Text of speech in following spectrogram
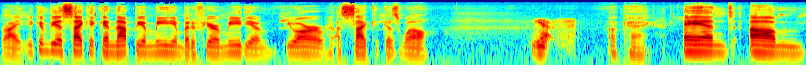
Right. You can be a psychic and not be a medium, but if you're a medium, you are a psychic as well. Yes. Okay. And um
